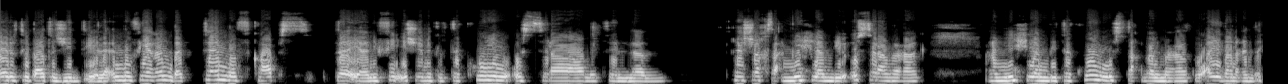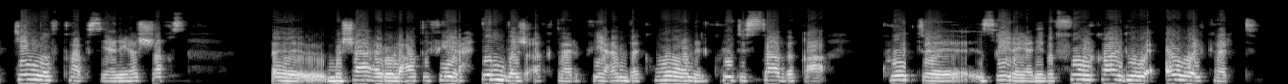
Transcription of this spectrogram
ارتباط جدي لأنه في عندك 10 of cups يعني في إشي مثل تكوين أسرة مثل هالشخص عم يحلم بأسرة معك عم يحلم بتكوين مستقبل معك وأيضا عندك King of Cups يعني هالشخص مشاعره العاطفية رح تنضج أكثر في عندك هون الكروت السابقة كروت آه، صغيرة يعني The Fool card هو أول كارت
